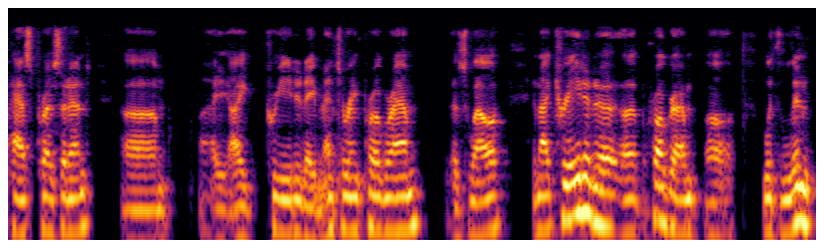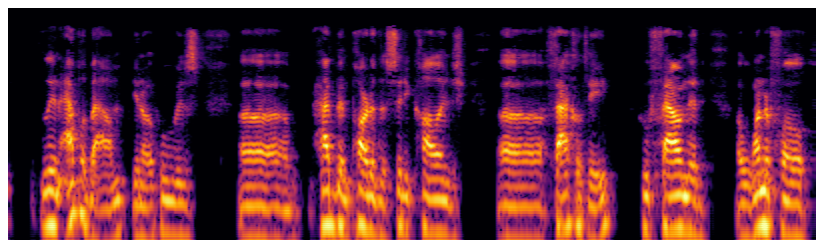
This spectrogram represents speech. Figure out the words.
past president. Um, I, I, created a mentoring program as well. And I created a, a program uh, with Lynn, Lynn Appelbaum, you know, who is, uh, had been part of the City College uh, faculty who founded a wonderful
